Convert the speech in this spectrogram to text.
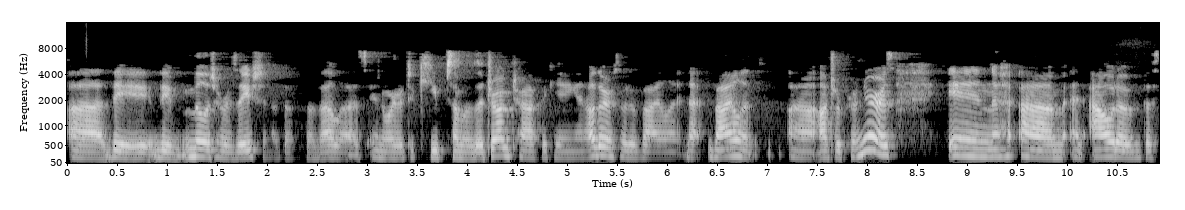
uh, the the militarization of the favelas in order to keep some of the drug trafficking and other sort of violent violent uh, entrepreneurs in um, and out of the,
